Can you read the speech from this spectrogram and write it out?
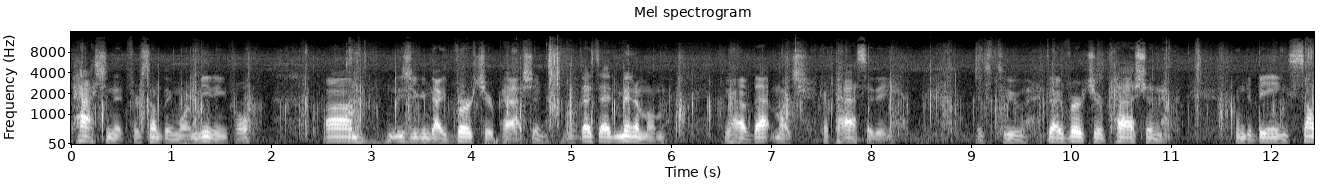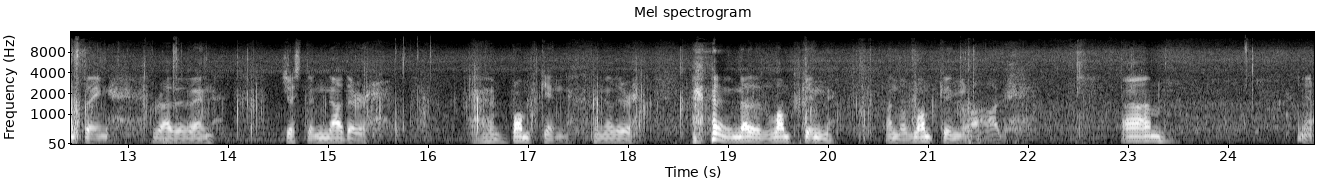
passionate for something more meaningful um, at least you can divert your passion. That's at minimum. You have that much capacity is to divert your passion into being something rather than just another bumpkin, another another lumpkin on the lumpkin log. Um, yeah.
